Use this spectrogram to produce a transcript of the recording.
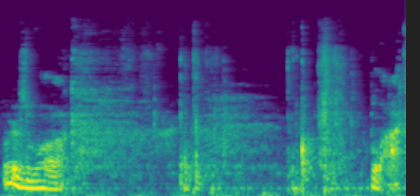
Where's Lock? Black.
